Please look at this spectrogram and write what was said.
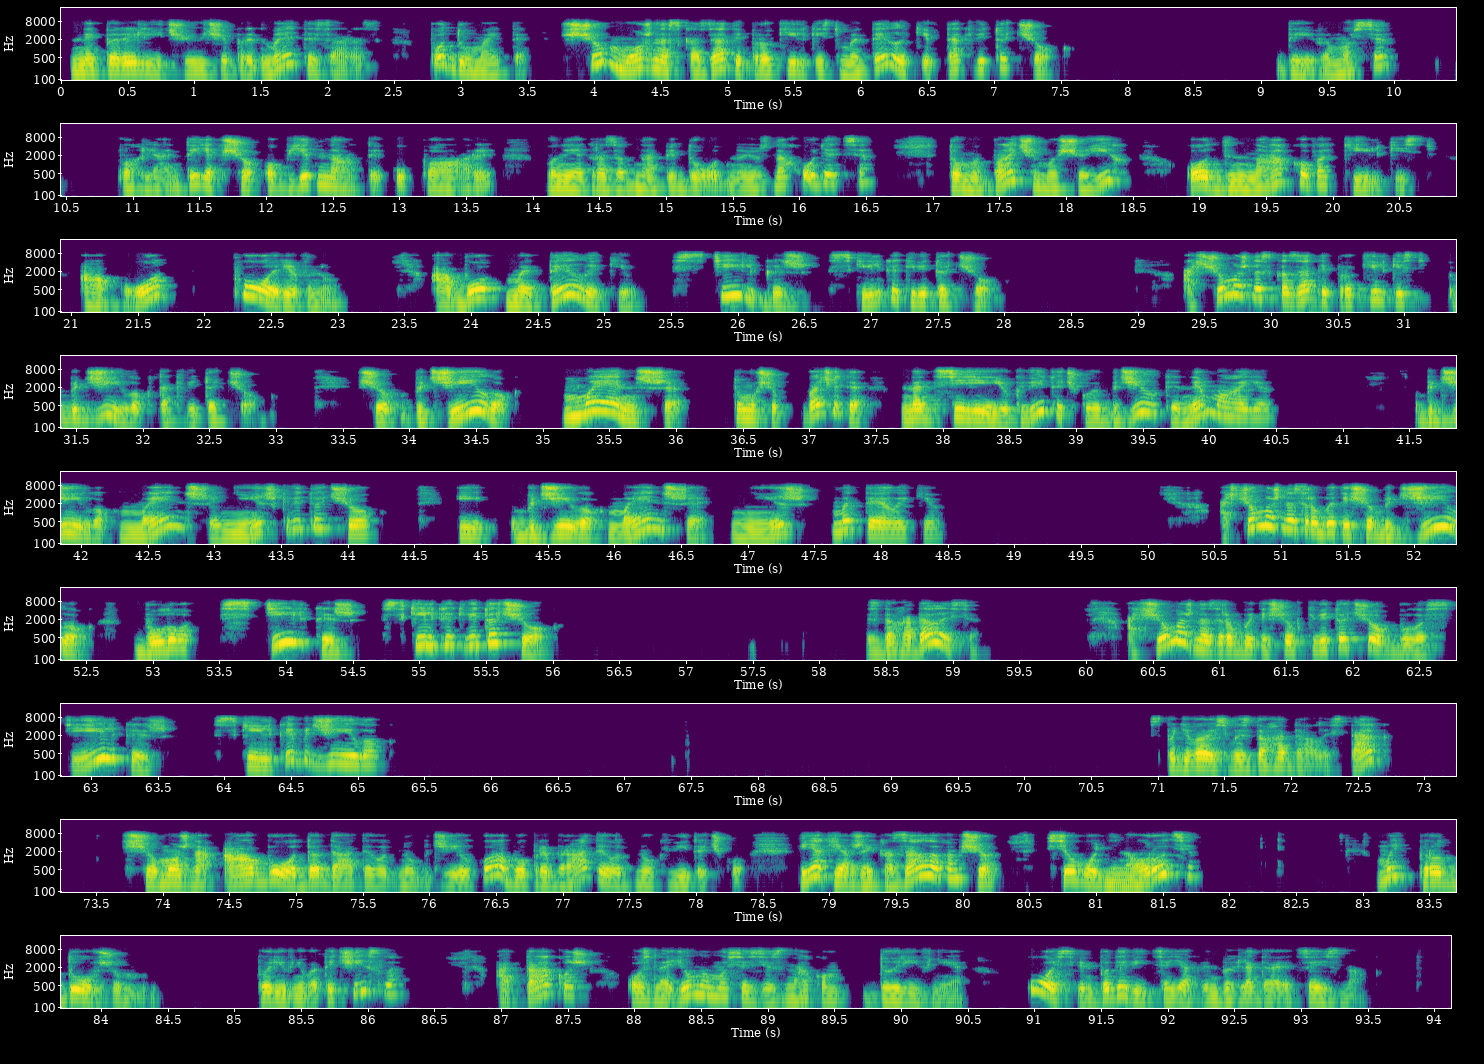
Не перелічуючи предмети зараз, подумайте, що можна сказати про кількість метеликів та квіточок. Дивимося. Погляньте, якщо об'єднати у пари, вони якраз одна під одною знаходяться, то ми бачимо, що їх однакова кількість або порівну, або метеликів стільки ж, скільки квіточок. А що можна сказати про кількість бджілок та квіточок? Що бджілок менше, тому що, бачите, над цією квіточкою бджілки немає. Бджілок менше, ніж квіточок, і бджілок менше, ніж метеликів. А що можна зробити, щоб бджілок було стільки ж, скільки квіточок? Здогадалися? А що можна зробити, щоб квіточок було стільки ж, скільки бджілок? Сподіваюсь, ви здогадались, так? Що можна або додати одну бджілку, або прибрати одну квіточку. І як я вже й казала вам, що сьогодні на уроці ми продовжуємо порівнювати числа, а також ознайомимося зі знаком дорівнює. Ось він, подивіться, як він виглядає, цей знак.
